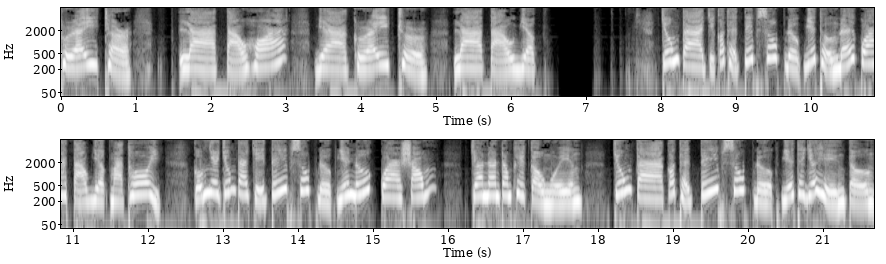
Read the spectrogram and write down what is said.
creator là tạo hóa và creator là tạo vật. Chúng ta chỉ có thể tiếp xúc được với Thượng Đế qua tạo vật mà thôi, cũng như chúng ta chỉ tiếp xúc được với nước qua sống. Cho nên trong khi cầu nguyện, chúng ta có thể tiếp xúc được với thế giới hiện tượng.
